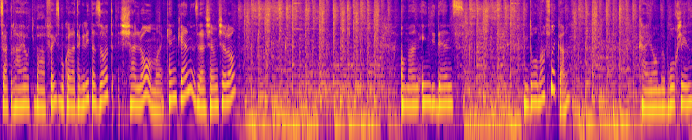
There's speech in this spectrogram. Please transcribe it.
מקבוצת ראיות בפייסבוק על התגלית הזאת. שלום, כן כן, זה השם שלו. אומן indie dance מדרום אפריקה, כיום בברוקלין.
